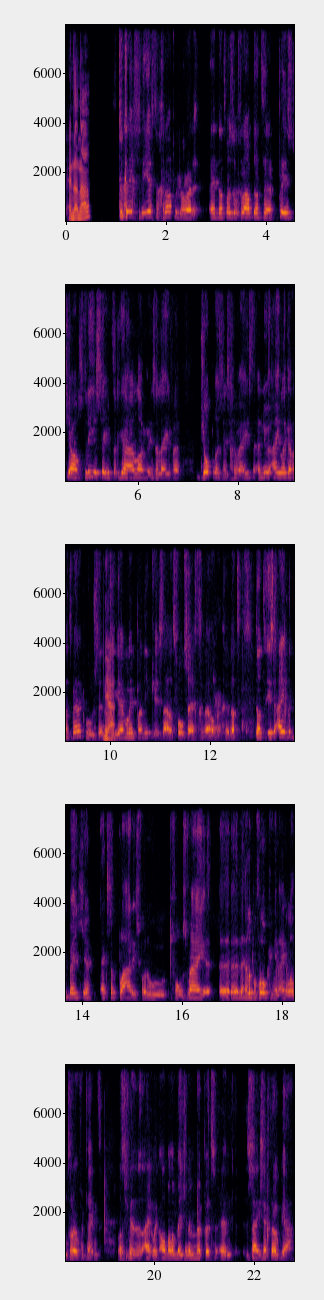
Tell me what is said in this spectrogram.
En daarna? Toen kreeg ze de eerste grappen door. En dat was een grap dat eh, Prins Charles 73 jaar lang in zijn leven jobless is geweest. En nu eindelijk aan het werk moest. En dat Ja. hij helemaal in paniek is. Nou, dat vond ze echt geweldig. Dat, dat is eigenlijk een beetje exemplarisch voor hoe volgens mij eh, de hele bevolking in Engeland erover denkt. Want ze vinden het eigenlijk allemaal een beetje een muppet. En zij zegt ook, ja,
